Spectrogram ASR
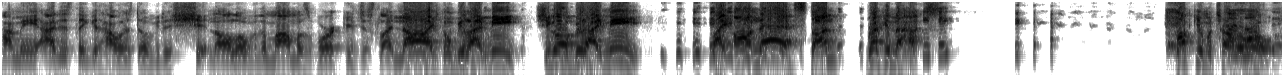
I mean, I just think of how it's dope. You just shitting all over the mama's work. It's just like, nah, she's gonna be like me. She gonna be like me. Like Aunt Nad, son. Recognize. Fuck your maternal role. it.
